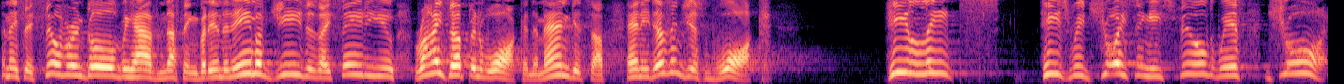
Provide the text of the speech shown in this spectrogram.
And they say, Silver and gold we have nothing. But in the name of Jesus, I say to you, rise up and walk. And the man gets up. And he doesn't just walk, he leaps. He's rejoicing, he's filled with joy.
